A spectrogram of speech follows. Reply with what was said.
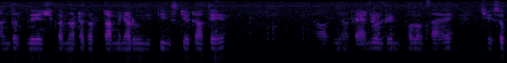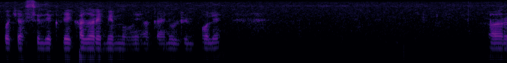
आंध्र प्रदेश, कर्नाटक और तमिलनाडु ये तीन स्टेट आते हैं। और यहाँ का एनुअल रेनफॉल होता है। 650 से लेकर एक हज़ार एम एम यहाँ का एनुअल रेनफॉल है और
